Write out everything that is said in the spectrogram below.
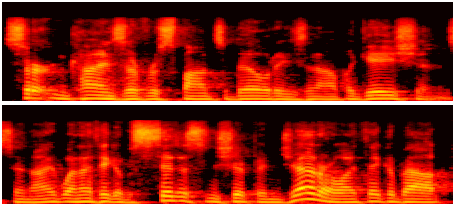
certain kinds of responsibilities and obligations. And I, when I think of citizenship in general, I think about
